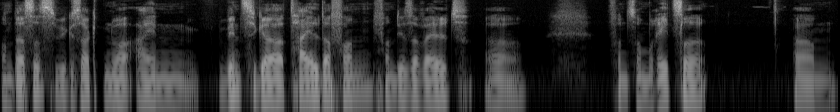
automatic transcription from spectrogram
Und das ist, wie gesagt, nur ein winziger Teil davon, von dieser Welt, äh, von so einem Rätsel, ähm,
